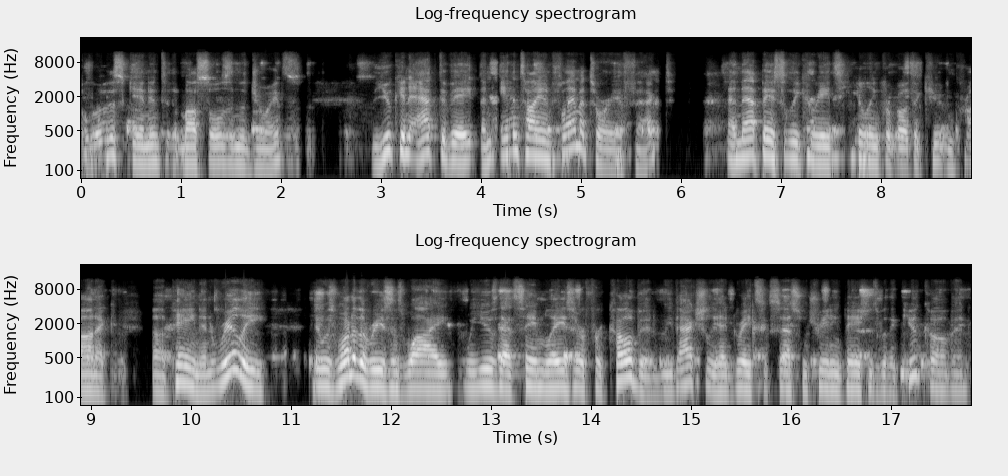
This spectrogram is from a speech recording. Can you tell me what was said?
below the skin into the muscles and the joints, you can activate an anti-inflammatory effect and that basically creates healing for both acute and chronic uh, pain. And really, it was one of the reasons why we use that same laser for COVID. We've actually had great success in treating patients with acute COVID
